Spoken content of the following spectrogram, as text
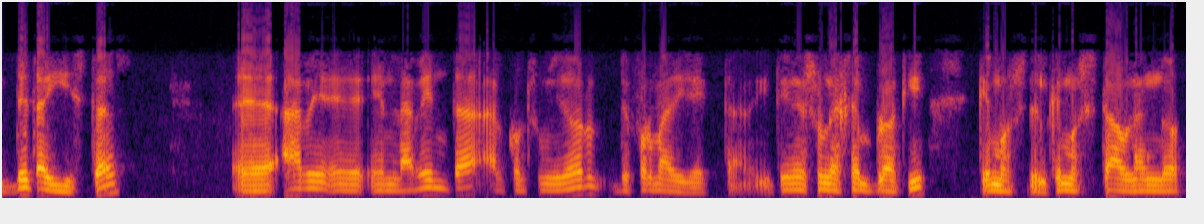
detallistas en la venta al consumidor de forma directa. Y tienes un ejemplo aquí que hemos, del que hemos estado hablando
